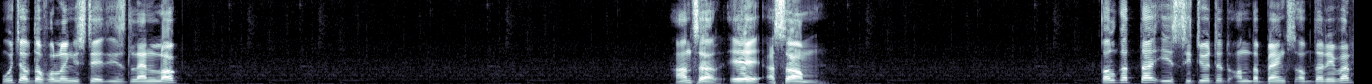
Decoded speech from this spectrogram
Which of the following states is landlocked? Answer A. Assam. Kolkata is situated on the banks of the river.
